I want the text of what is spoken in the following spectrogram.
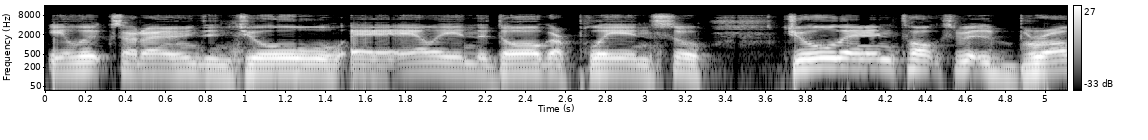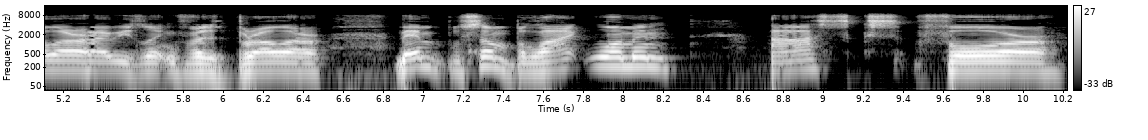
he looks around and Joel, uh, Ellie, and the dog are playing. So Joel then talks about his brother, how he's looking for his brother. Then some black woman asks for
